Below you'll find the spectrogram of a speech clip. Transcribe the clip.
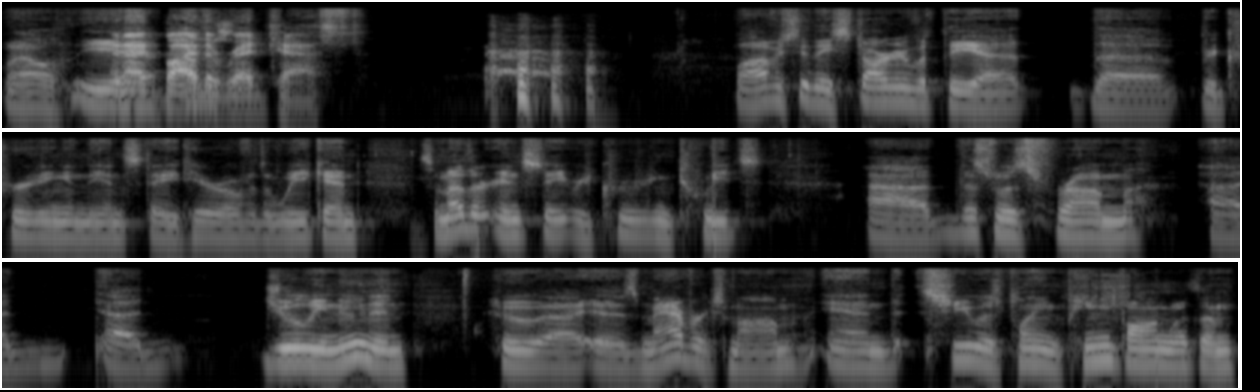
Well, yeah, and I'd buy the red cast. well, obviously they started with the uh, the recruiting in the in-state here over the weekend. Some other in-state recruiting tweets. Uh, this was from uh, uh Julie Noonan, who uh, is Maverick's mom, and she was playing ping pong with him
